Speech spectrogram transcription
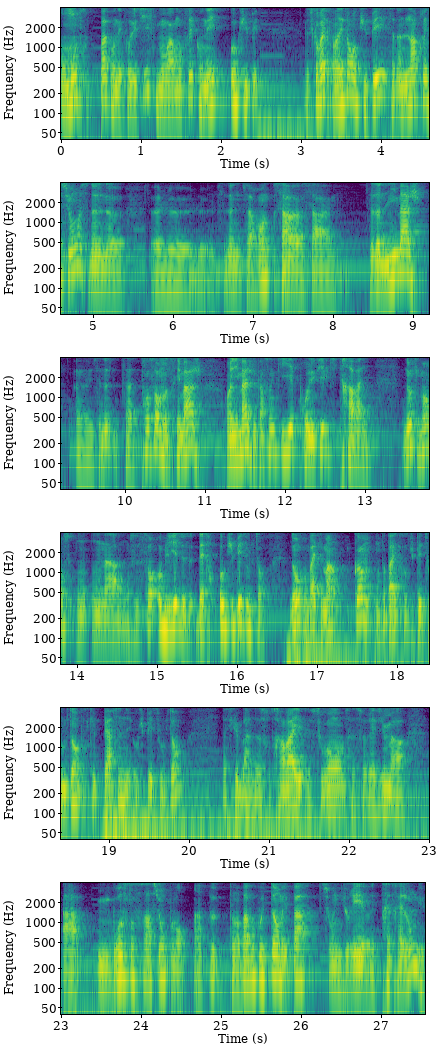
on montre pas qu'on est productif, mais on va montrer qu'on est occupé. Parce qu'en fait, en étant occupé, ça donne l'impression, ça donne, le, ça donne, ça, donne l'image, euh, ça, transforme notre image en image de personne qui est productive, qui travaille. Donc, on, on, a, on se sent obligé d'être occupé tout le temps. Donc, en fait, ben, comme on peut pas être occupé tout le temps parce que personne n'est occupé tout le temps, parce que bah, notre travail, souvent, ça se résume à, une grosse concentration pendant pas beaucoup de temps, mais pas sur une durée euh, très très longue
